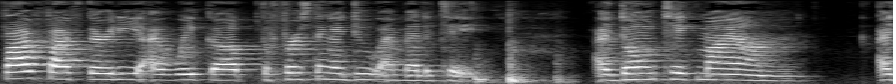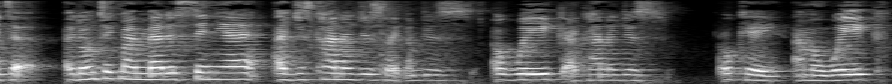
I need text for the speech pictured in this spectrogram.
5 5:30 I wake up, the first thing I do I meditate. I don't take my um I t- I don't take my medicine yet. I just kind of just like I'm just awake. I kind of just okay. I'm awake.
